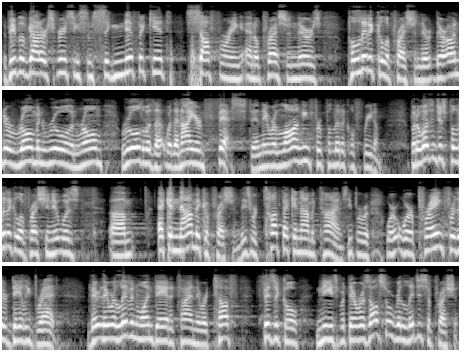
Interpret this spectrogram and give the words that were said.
The people of God are experiencing some significant suffering and oppression. There's political oppression. They're, they're under Roman rule, and Rome ruled with, a, with an iron fist, and they were longing for political freedom. But it wasn't just political oppression, it was um, economic oppression. These were tough economic times. People were, were, were praying for their daily bread. They, they were living one day at a time. There were tough physical needs, but there was also religious oppression.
